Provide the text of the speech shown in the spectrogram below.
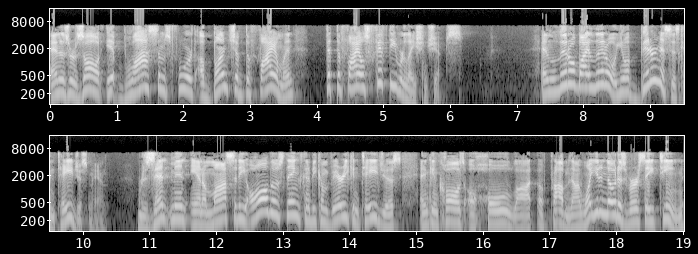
And as a result, it blossoms forth a bunch of defilement that defiles 50 relationships. And little by little, you know, bitterness is contagious, man resentment, animosity, all those things can become very contagious and can cause a whole lot of problems. Now, I want you to notice verse 18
